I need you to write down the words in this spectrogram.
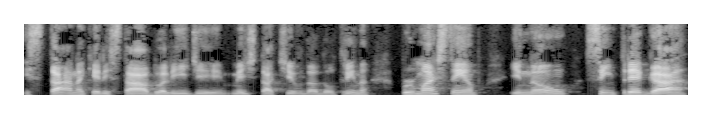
estar naquele estado ali de meditativo da doutrina por mais tempo e não se entregar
